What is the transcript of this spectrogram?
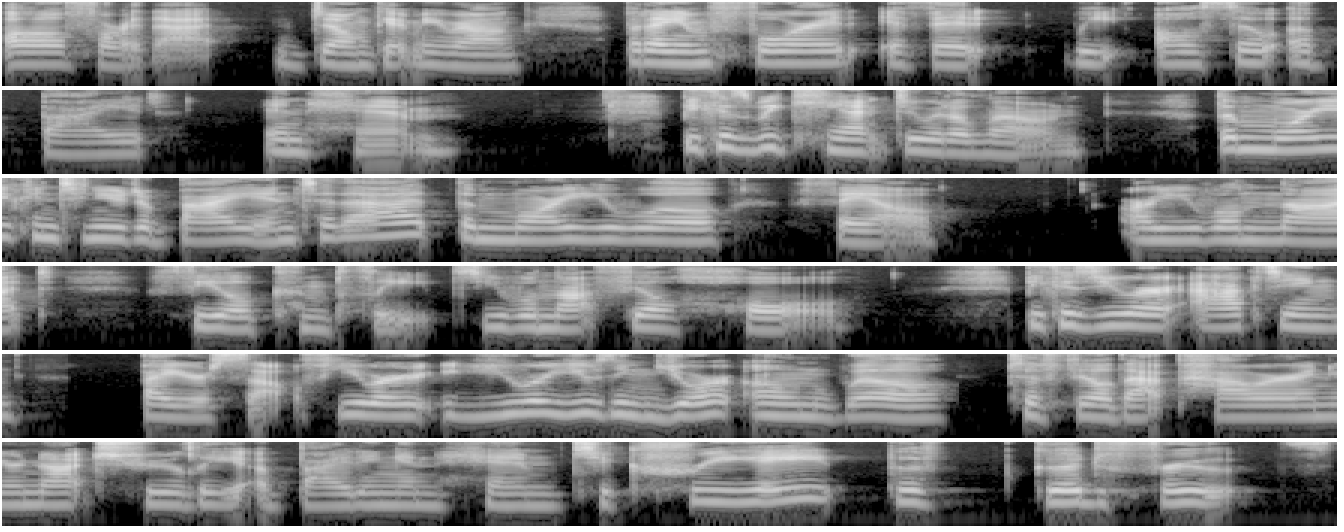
all for that don't get me wrong but i am for it if it we also abide in him because we can't do it alone the more you continue to buy into that the more you will fail or you will not feel complete you will not feel whole because you are acting by yourself you are you are using your own will to feel that power and you're not truly abiding in Him to create the good fruits.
